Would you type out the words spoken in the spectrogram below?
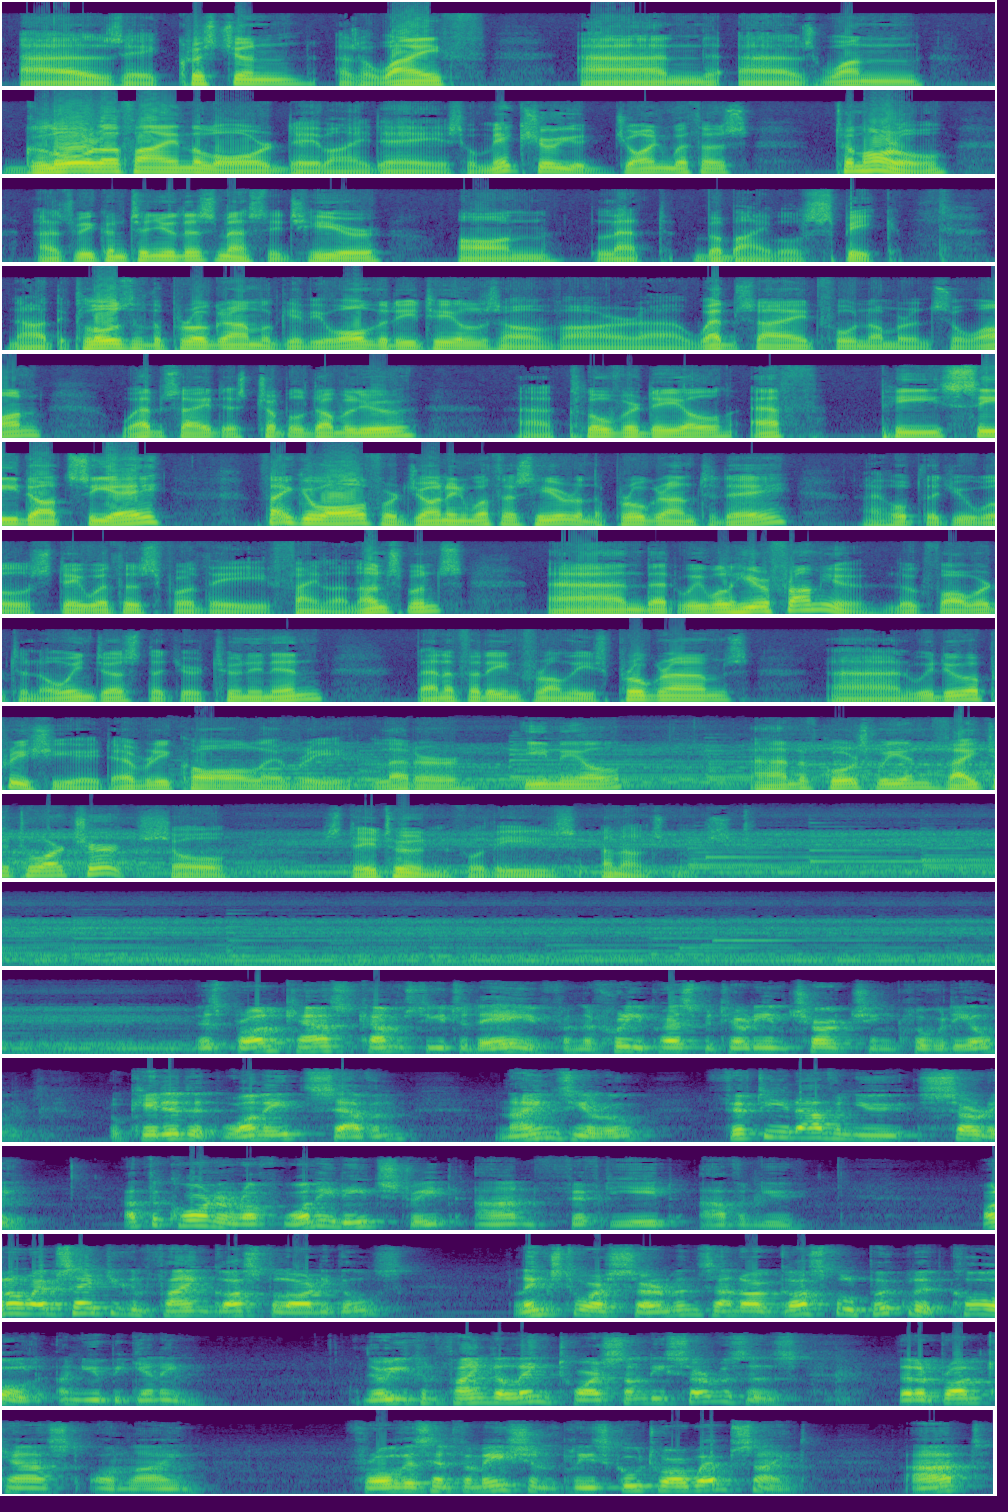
as a Christian, as a wife, and as one glorifying the Lord day by day. So make sure you join with us tomorrow as we continue this message here on Let the Bible Speak. Now, at the close of the program, we'll give you all the details of our uh, website, phone number, and so on. Website is Uh, www.cloverdalefpc.ca. Thank you all for joining with us here on the program today. I hope that you will stay with us for the final announcements and that we will hear from you. Look forward to knowing just that you're tuning in, benefiting from these programs, and we do appreciate every call, every letter, email, and of course we invite you to our church. So stay tuned for these announcements. This broadcast comes to you today from the Free Presbyterian Church in Cloverdale, located at 187 90 58 Avenue, Surrey, at the corner of 188 Street and 58 Avenue. On our website, you can find gospel articles, links to our sermons, and our gospel booklet called A New Beginning. There you can find a link to our Sunday services that are broadcast online. For all this information, please go to our website at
